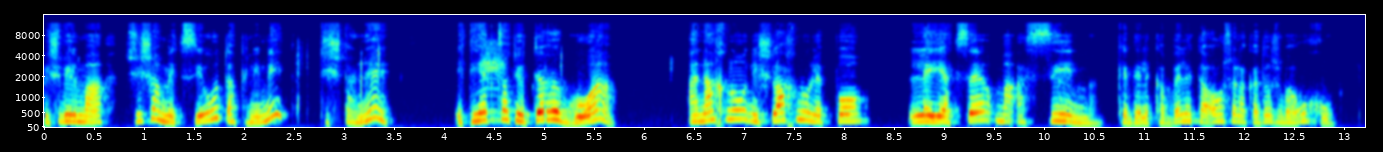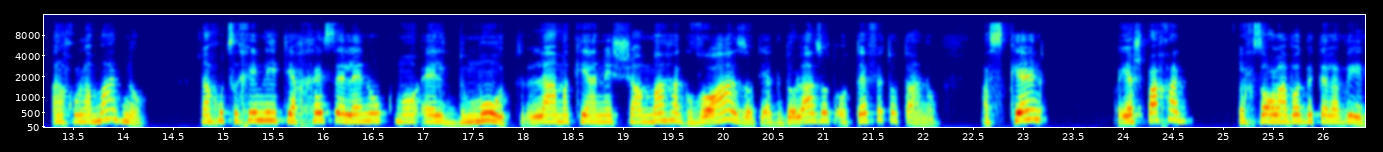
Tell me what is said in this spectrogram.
בשביל מה? בשביל שהמציאות הפנימית תשתנה. היא תהיה קצת יותר רגועה. אנחנו נשלחנו לפה לייצר מעשים כדי לקבל את האור של הקדוש ברוך הוא. אנחנו למדנו שאנחנו צריכים להתייחס אלינו כמו אל דמות. למה? כי הנשמה הגבוהה הזאת, הגדולה הזאת, עוטפת אותנו. אז כן, יש פחד לחזור לעבוד בתל אביב,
